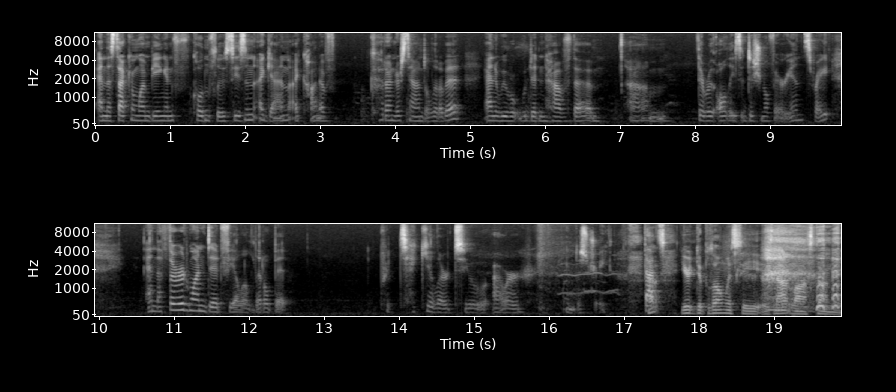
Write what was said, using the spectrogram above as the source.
And the second one being in cold and flu season again i kind of could understand a little bit. And we, were, we didn't have the um, there were all these additional variants right? And the third one did feel a little bit particular to our industry that's your diplomacy is not lost on me.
